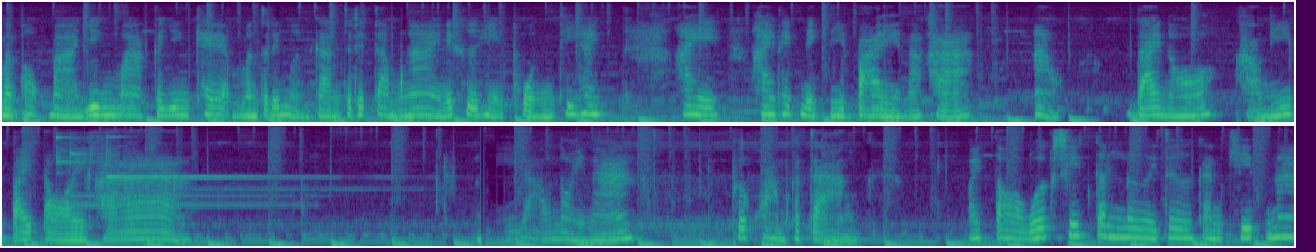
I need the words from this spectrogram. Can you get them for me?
มันออกมายิ่งมากก็ยิ่งแคบ มันจะได้เหมือนกันจะได้จำง่าย นี่คือเหตุผลที่ให้ให้ให้เทคนิคนี้ไปนะคะอ้าวได้เนาะข่าวนี้ไปต่อเลยค่ะวันนี้ยาวหน่อยนะ เพื่อความกระจ่าง ไปต่อเวิร์กชีตกันเลย เจอกันคลิปหน้า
